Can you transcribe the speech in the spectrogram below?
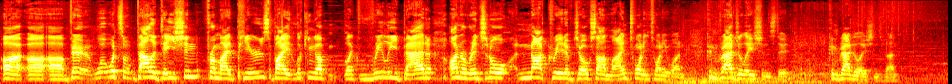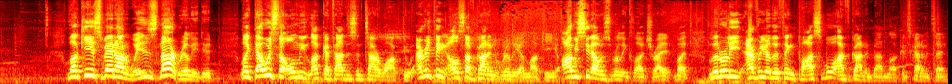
uh, uh, uh, what's a validation from my peers by looking up, like, really bad, unoriginal, not creative jokes online 2021. Congratulations, dude. Congratulations, man. Luckiest man on Wiz? Not really, dude. Like, that was the only luck I've had this entire walkthrough. Everything else I've gotten really unlucky. Obviously, that was really clutch, right? But literally every other thing possible, I've gotten bad luck. It's kind of insane.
